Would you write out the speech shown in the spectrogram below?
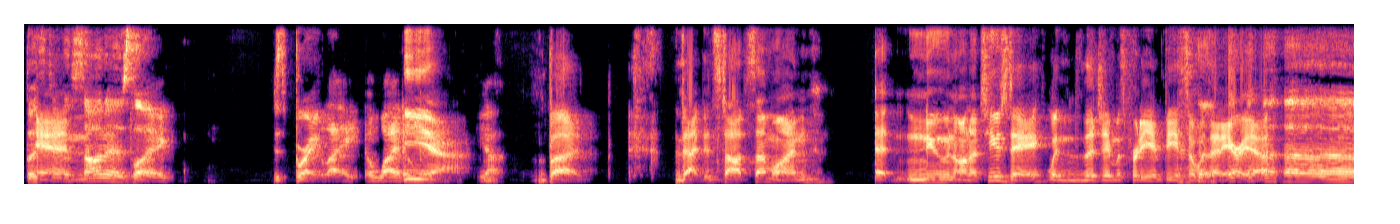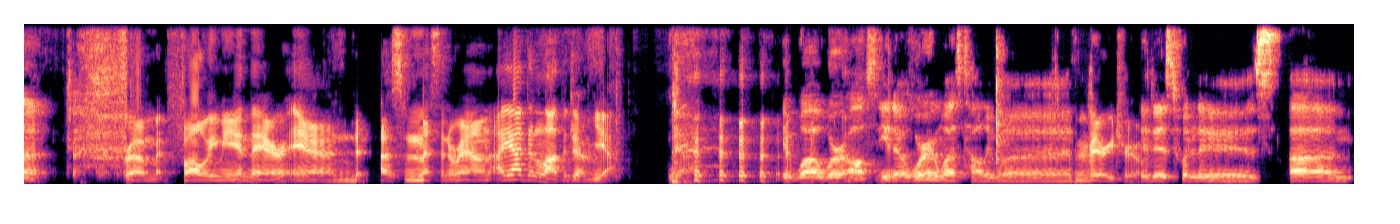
but And- still, the sauna is like just bright light and wide open. Yeah. Yeah. But that did stop someone at noon on a Tuesday when the gym was pretty empty, so was that area, from following me in there and us messing around. I, I've done a lot at the gym, yeah. Yeah, well, we're also, you know, we're in West Hollywood. Very true. It is what it is. Um,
